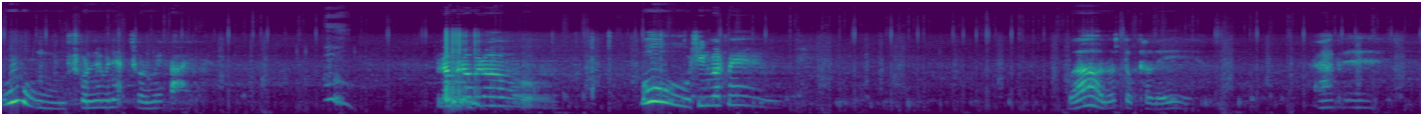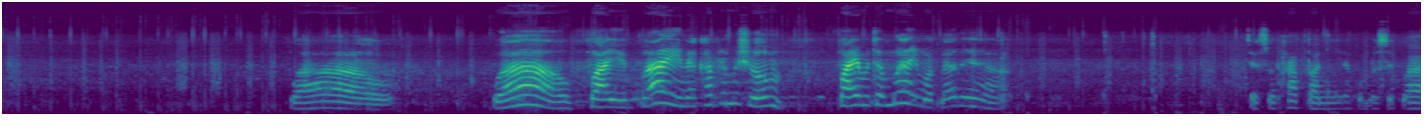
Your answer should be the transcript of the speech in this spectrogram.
โอ้ชนได้ไหมเนี่ยชนไม่ตายเร็วเร็วเร็วโอ้ทิ้งรถแม่งว้าวรถตกทะเลอาเบ ว้าว ว้าว ไฟไหม้นะครับท่านผู้ชม ไฟมันจะไหม้หมดแล้วเนี่ยจากสภาพตอนนี้นะผมรู้สึกว่า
